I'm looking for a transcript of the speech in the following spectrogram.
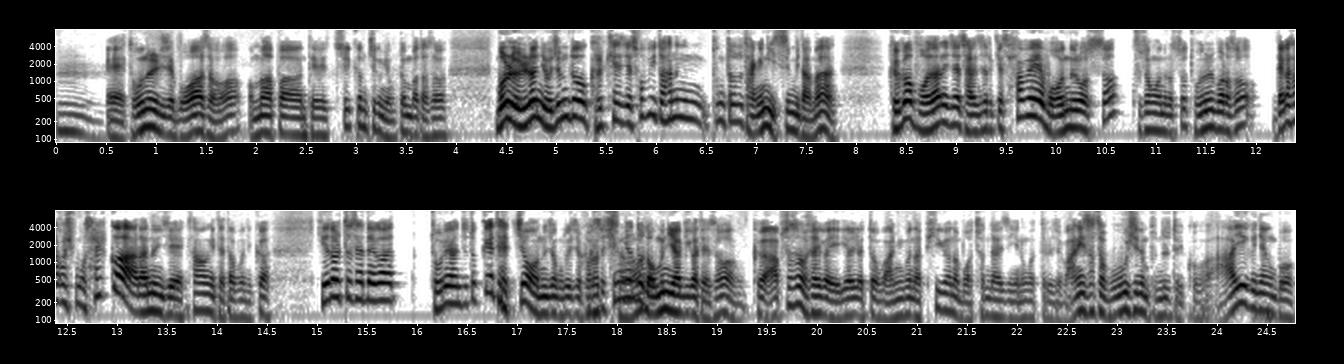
음, 예, 돈을 이제 모아서 엄마 아빠한테 찔끔찔끔 용돈 받아서 물론 요즘도 그렇게 이제 소비도 하는 풍토도 당연히 있습니다만 그거보다는 이제 자연스럽게 사회 원으로서 구성원으로서 돈을 벌어서 내가 사고 싶은 거 살 거라는 이제 상황이 되다 보니까 히덜트 세대가 도래한 지도 꽤 됐죠. 어느 정도 이제 벌써 그렇죠. 10년도 넘은 이야기가 돼서 그 앞서서 저희가 얘기하렸던 완구나 피규어나 머천다이징 이런 것들을 이제 많이 사서 모으시는 분들도 있고 아예 그냥 뭐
